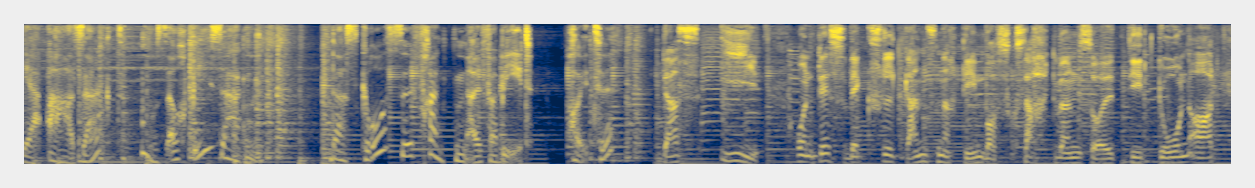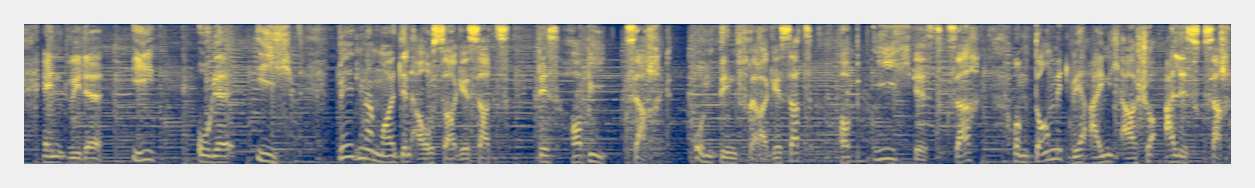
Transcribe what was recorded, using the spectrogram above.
Wer A sagt, muss auch B sagen. Das große Frankenalphabet. Heute Das I. Und das wechselt ganz nach dem, was gesagt werden soll, die Tonart. Entweder I oder ich. Bilden wir mal den Aussagesatz, das Hobby gesagt. Und den Fragesatz, hab ich das gesagt? Und damit wäre eigentlich auch schon alles gesagt.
